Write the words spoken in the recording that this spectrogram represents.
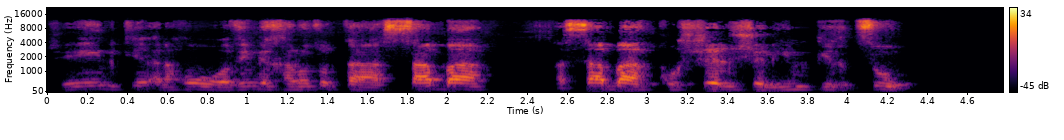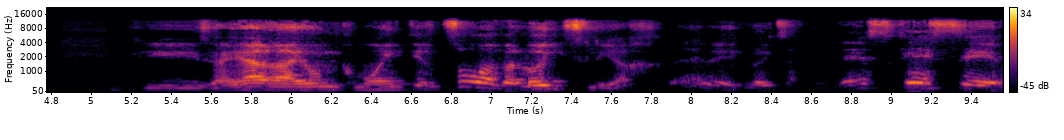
שאנחנו אוהבים לכנות אותה הסבא, הסבא הכושל של אם תרצו. כי זה היה רעיון כמו אם תרצו, אבל לא הצליח. לא הצלחנו לגייס כסף,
